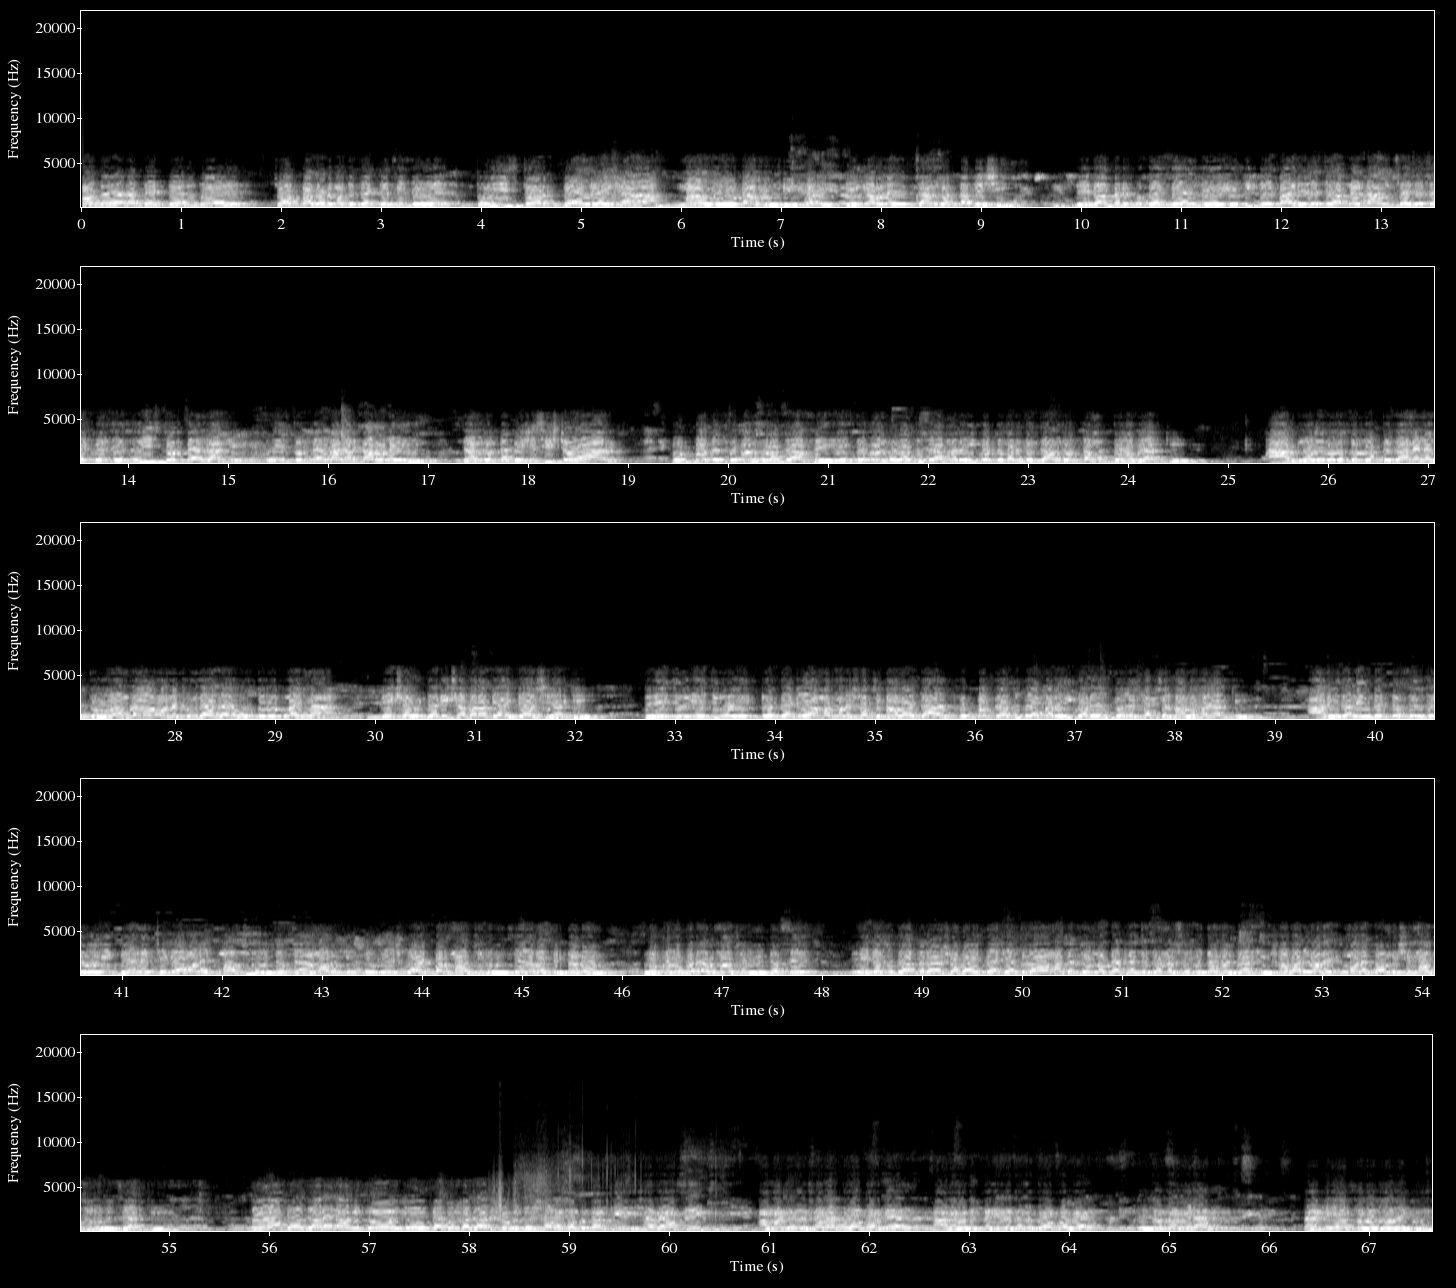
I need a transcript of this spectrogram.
মহোদয়ারা দেখতেন যে চক বাজারের মধ্যে দেখতেছি যে দুই স্তর ব্যান রেখা মাল লোড আনলোডিং করে। এই কারণে যানজটটা বেশি। এটা আপনারা একটু দেখবেন যে এদিক দিয়ে বাইরে যে আপনি ডান সাইডে দেখবেন যে দুই স্তর ব্যান রাখে। দুই স্তর ব্যান রাখার কারণেই যানজটটা বেশি সৃষ্টি হয়। আর ফুটপাতের দোকানগুলো যে আছে। এই দোকানগুলো যদি আপনারা ই করতে পারেন, তো যানজটটা মুক্ত হবে আর কি। আর মনে মৌলিকভাবে তো লোককে জানেন তো, আমরা অনেক সময় দেখা যায় উল্টো রোড নাই না, রিক্সা উল্টা রিক্সা ভাড়া দিয়ে আইতে আসি আর কি। তো এই জন্য এই জন্য এইটা দেখলে আমার মনে সবচেয়ে ভালো হয়। আর ফুটপাথটা যদি আপনারা ই করেন, তাহলে সবচেয়ে ভালো হয় আর কি। আর ইদানিং দেখতেছেন যে ওই ভ্যানের থেকে অনেক মাল চুরি হইতেছে। আমারও কিন্তু বেশ কয়েকবার মাল চুরি হয়েছে এলাচির কারণ, লক্ষ লক্ষ টাকার মাল চুরি হইতেছে। এটা যদি আপনারা সবাই দেখেন, তাহলে আমাদের জন্য, ব্যবসায়ীদের জন্য সুবিধা হইবে আর কি। সবারই অনেক, মনে কম বেশি মাল চুরি হয়েছে আর কি। তো আপনারা জানেন, আমি তো যে বেগম বাজার সমিতির সভাপত প্রার্থী হিসাবে আছি, আমার জন্য সবাই দোয়া করবেন আর আমাদের ফ্যামিলির জন্য দোয়া করবেন। এই জন্য আমি রাখি, আসসালামু আলাইকুম।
